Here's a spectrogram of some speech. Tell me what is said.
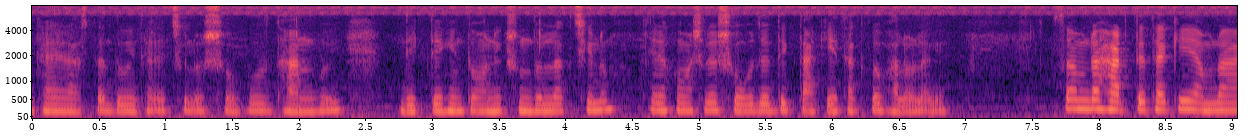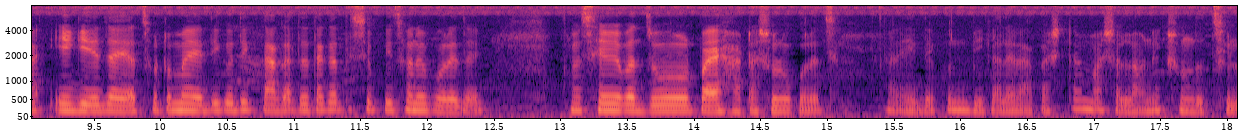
এখানে রাস্তার দুই ধারে ছিল সবুজ ধান বই দেখতে কিন্তু অনেক সুন্দর লাগছিল। এরকম আসলে সবুজের দিক তাকিয়ে থাকতেও ভালো লাগে। সো আমরা হাঁটতে থাকি, আমরা এগিয়ে যাই আর ছোটো মেয়ে এদিক ওদিক তাকাতে তাকাতে সে পিছনে পড়ে যায়। সে এবার জোর পায়ে হাঁটা শুরু করেছে। আর এই দেখুন বিকালের আকাশটা মাসাল্লাহ অনেক সুন্দর ছিল।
